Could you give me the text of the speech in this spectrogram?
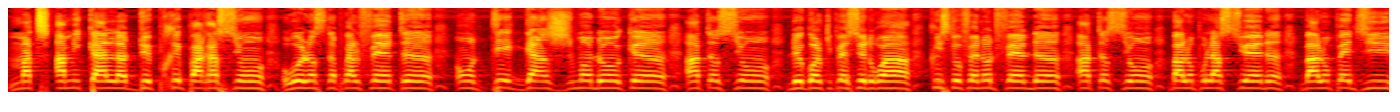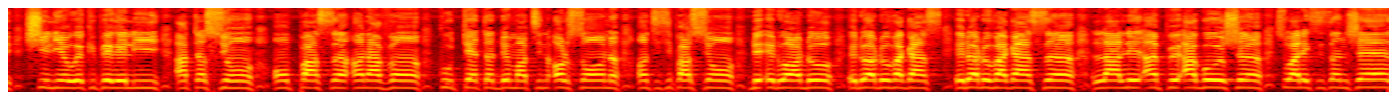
match amical de préparation. Relance pour le fait en dégagement donc attention de goalkeeper suédois Christopher Nordfeld attention ballon pour la Suède ballon perdu chilien récupéré lui attention on passe en avant coup de tête de Martin Olson anticipation de Eduardo, Eduardo Vargas, Eduardo Vargas, là, un peu à gauche, sur Alexis Sanchez,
